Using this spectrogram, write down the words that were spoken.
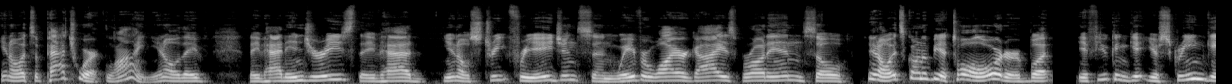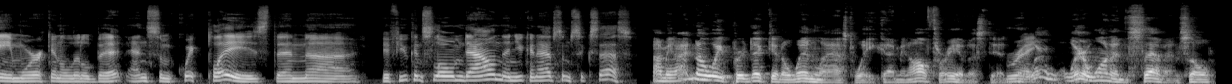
you know it's a patchwork line. You know they've they've had injuries they've had you know street free agents and waiver wire guys brought in. So you know it's going to be a tall order but if you can get your screen game working a little bit and some quick plays then uh, if you can slow them down then you can have some success. I mean i know we predicted a win last week. I mean all three of us did right. we're, we're one and seven. So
